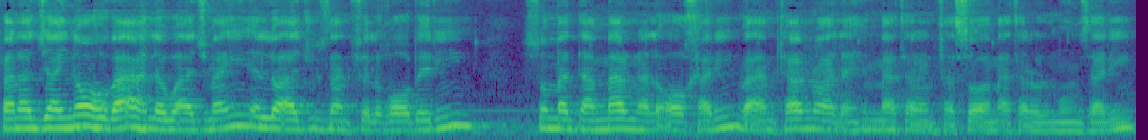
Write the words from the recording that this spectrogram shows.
فنجیناه و اهل و اجمعین الا عجوزا فی الغابرین ثم دمرنا الاخرین و امترنا علیهم مطرا فساء مطر المنذرین.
